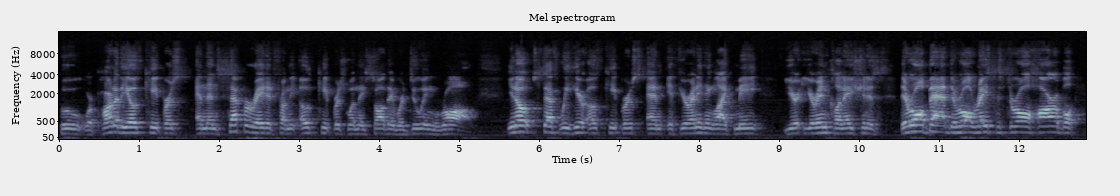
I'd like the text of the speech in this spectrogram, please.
who were part of the Oath Keepers and then separated from the Oath Keepers when they saw they were doing wrong. You know, Steph, we hear Oath Keepers, and if you're anything like me, your, your inclination is they're all bad, they're all racist, they're all horrible,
